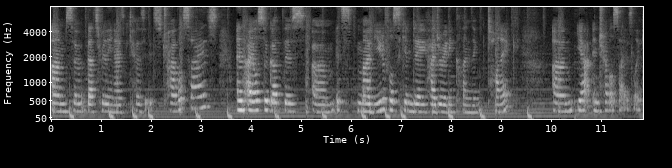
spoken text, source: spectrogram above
Um, so that's really nice because it's travel size. And I also got this, um, it's my Beautiful Skin Day Hydrating Cleansing Tonic um, yeah, in travel size, like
